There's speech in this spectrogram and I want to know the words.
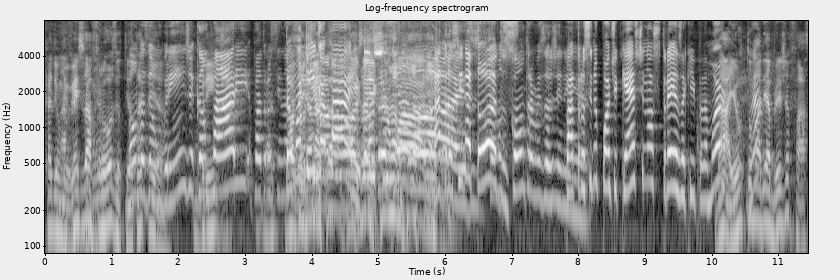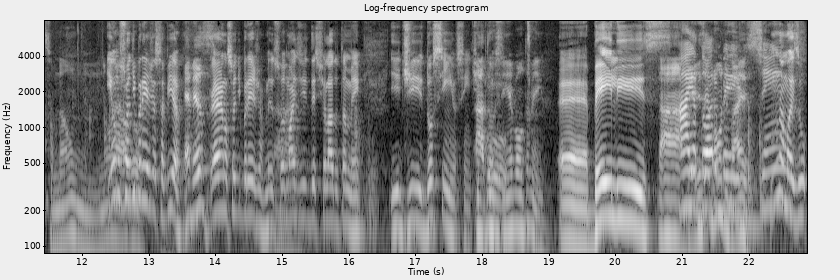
Cadê o Na meu? frente da é? Frozen, o teu Vamos tá fazer aqui, um ó. brinde? Campari, patrocina Tamo aqui, Patrocina Campari. nós aí, Patrocina nós. Todos. contra a misoginia. Patrocina o podcast e nós três aqui, pelo amor. Ah, eu né? tomaria breja fácil, não... não Eu é não sou de algo- breja, sabia? É mesmo? É, eu não sou de breja. Eu sou mais de destilado também. E de docinho, assim. Tipo, Ah, docinho é bom também. é, Baileys. Ah, Ai, eles adoro é bom Baileys, demais. gente. Não, mas o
